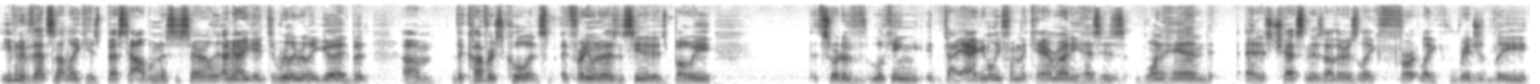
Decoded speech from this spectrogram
even if that's not like his best album necessarily, I mean, I, it's really really good. But um, the cover's cool. It's for anyone who hasn't seen it, it's Bowie sort of looking diagonally from the camera, and he has his one hand at his chest, and his other is like fur, like rigidly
